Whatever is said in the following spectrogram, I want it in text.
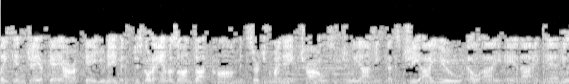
Lincoln, JFK, RFK, you name it. Just go to Amazon.com and search for my name, Charles Giuliani. That's G-I-U-L-I-A-N-I, and you'll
